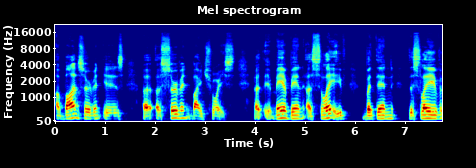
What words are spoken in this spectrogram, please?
A bondservant is a, a servant by choice. Uh, it may have been a slave, but then the slave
